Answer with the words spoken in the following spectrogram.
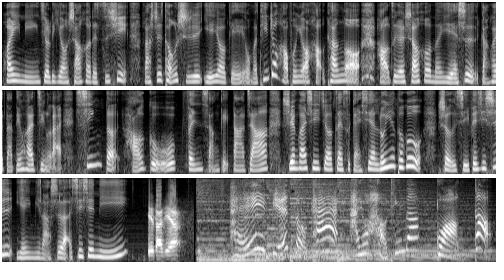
欢迎您就利用稍后的资讯，老师。同时也有给我们听众好朋友好康哦，好，这个稍后呢也是赶快打电话进来，新的好股分享给大家。时间关系，就再次感谢龙岩投顾首席分析师严一鸣老师了，谢谢你，谢谢大家。嘿，别走开，还有好听的广告。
